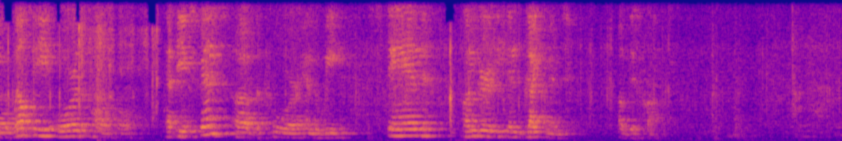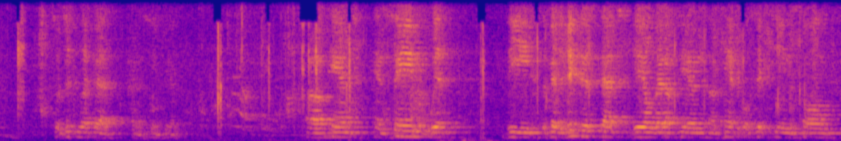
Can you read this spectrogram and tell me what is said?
the wealthy or the powerful at the expense of the poor and the weak stand under the indictment of this crime. So just let that kind of sink in. Uh, and, and same with the, the Benedictus that Gail led us in, uh, Canticle 16, the of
